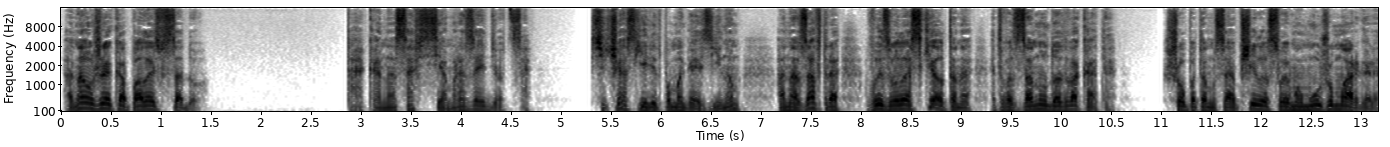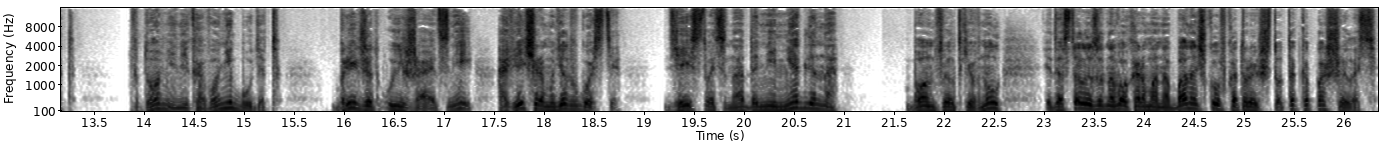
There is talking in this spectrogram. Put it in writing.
она уже копалась в саду. Так она совсем разойдется. Сейчас едет по магазинам, а на завтра вызвала Скелтона, этого зануду адвоката. Шепотом сообщила своему мужу Маргарет. В доме никого не будет. Бриджит уезжает с ней, а вечером идет в гости. Действовать надо немедленно. Бонфилд кивнул и достал из одного кармана баночку, в которой что-то копошилось.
